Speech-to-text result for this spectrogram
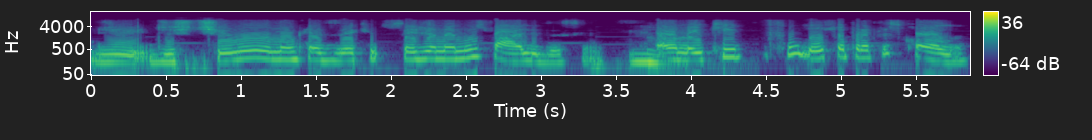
de, de estilo não quer dizer que seja menos válida, assim. Não. Ela meio que fundou sua própria escola.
